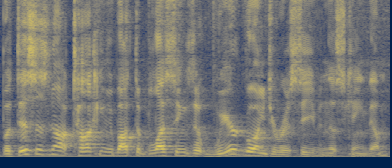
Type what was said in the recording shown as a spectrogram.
But this is not talking about the blessings that we're going to receive in this kingdom,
